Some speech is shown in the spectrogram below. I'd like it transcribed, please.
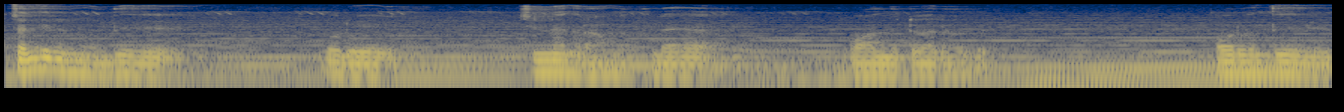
சந்திரன் வந்து ஒரு சின்ன கிராமத்தில் வாழ்ந்துட்டு வர்றாரு. அவர் வந்து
